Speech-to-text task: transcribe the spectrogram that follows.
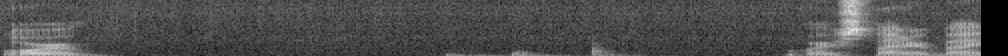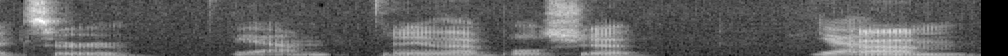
Or or spider bites or Yeah. any of that bullshit. Yeah. Um,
